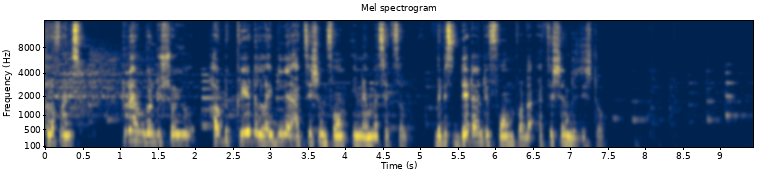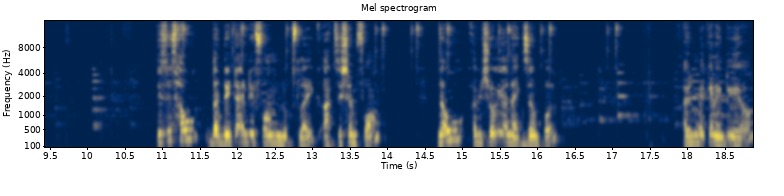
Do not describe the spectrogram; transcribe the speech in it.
Hello friends, today I'm going to show you how to create a library accession form in MS Excel that is data entry form for the accession register. This is how the data entry form looks like accession form. Now I will show you an example. I will make an entry here.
